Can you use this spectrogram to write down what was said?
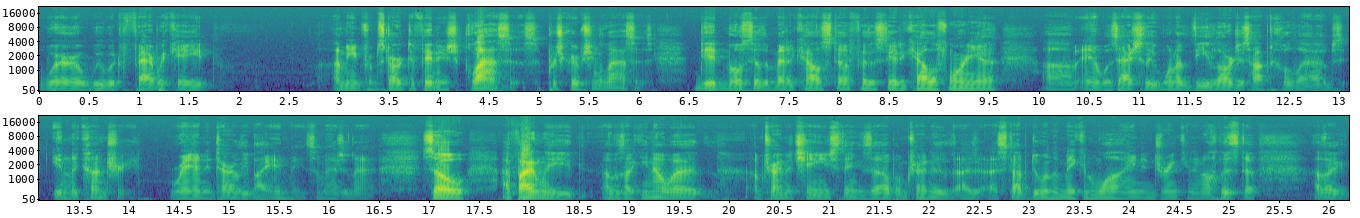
where we would fabricate, I mean, from start to finish, glasses, prescription glasses. Did most of the Medi-Cal stuff for the state of California um, and was actually one of the largest optical labs in the country. Ran entirely by inmates. Imagine that. So I finally, I was like, you know what? I'm trying to change things up. I'm trying to. I, I stopped doing the making wine and drinking and all this stuff. I was like,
